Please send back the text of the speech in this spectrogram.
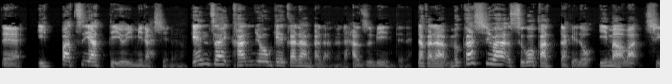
て、一発屋っていう意味らしいのよ。現在完了形かなんかなのね、ハズビーンってね。だから昔はすごかったけど、今は違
